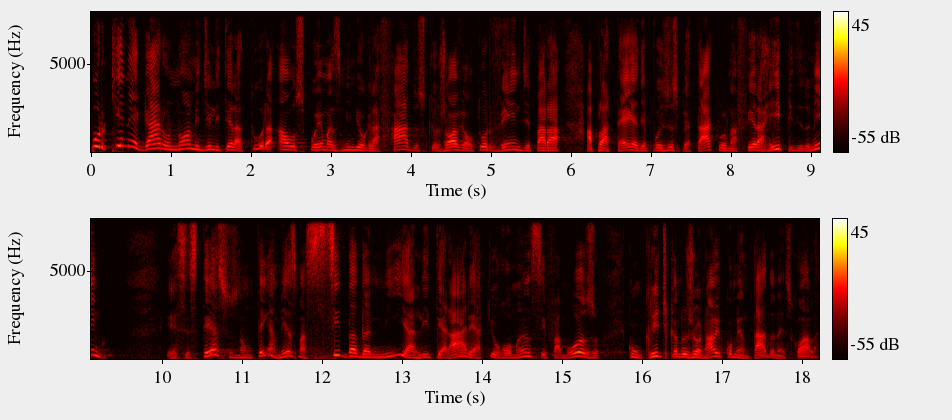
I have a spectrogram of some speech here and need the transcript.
Por que negar o nome de literatura aos poemas mimeografados que o jovem autor vende para a plateia depois do espetáculo na feira hippie de domingo? Esses textos não têm a mesma cidadania literária que o romance famoso, com crítica no jornal e comentado na escola?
